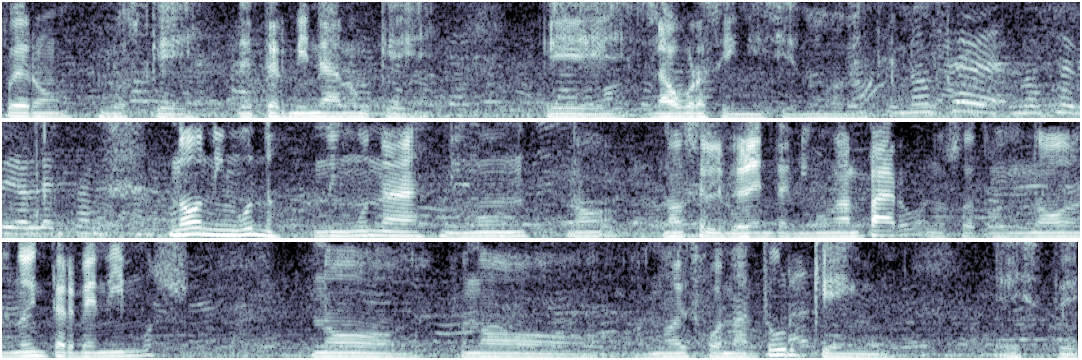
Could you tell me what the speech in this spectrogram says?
fueron los que determinaron que, que la obra se inicie nuevamente. No se, no se violentan. No, ninguno, ninguna, ningún, no, no se le violenta ningún amparo, nosotros no, no intervenimos, no, no, no es Fonatur quien este,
